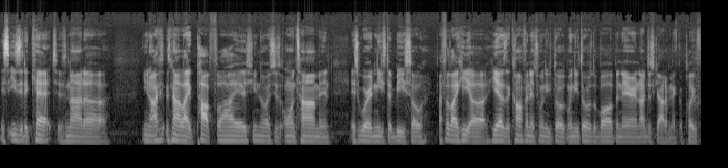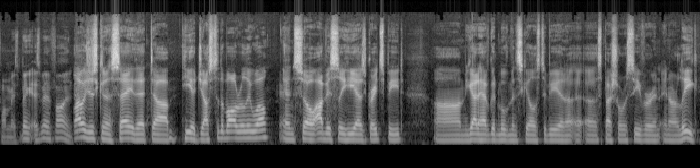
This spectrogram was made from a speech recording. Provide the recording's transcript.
It's easy to catch. It's not uh, you know, it's not like pop flyers. You know, it's just on time and it's where it needs to be. So I feel like he uh, he has the confidence when he throws when he throws the ball up in the air, and I just got to make a play for him. It's been it's been fun. Well, I was just gonna say that uh, he adjusts to the ball really well, yeah. and so obviously he has great speed. Um, you got to have good movement skills to be a, a special receiver in, in our league.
